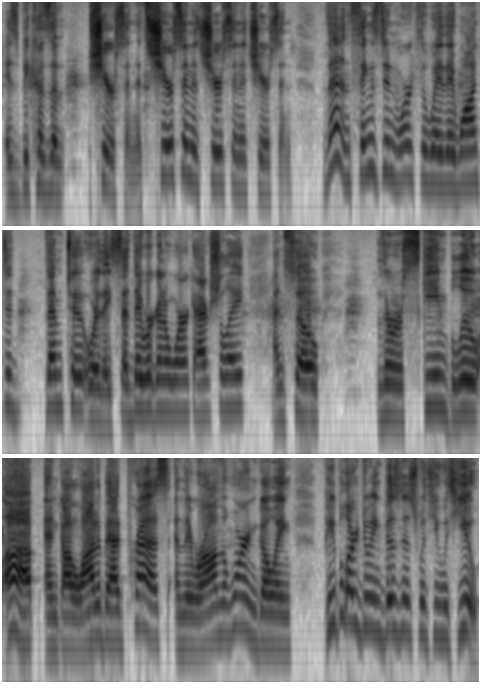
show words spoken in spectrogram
is because of Shearson. It's Shearson, it's Shearson, it's Shearson. Then things didn't work the way they wanted them to, or they said they were going to work actually. And so their scheme blew up and got a lot of bad press, and they were on the horn going, People are doing business with you, with you.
